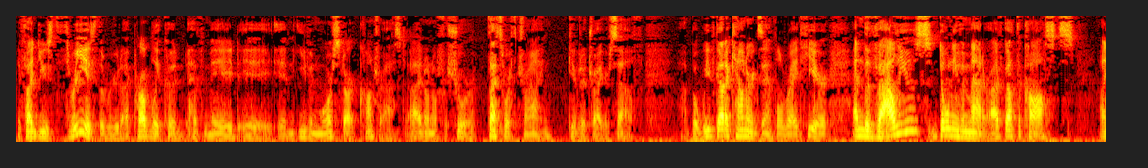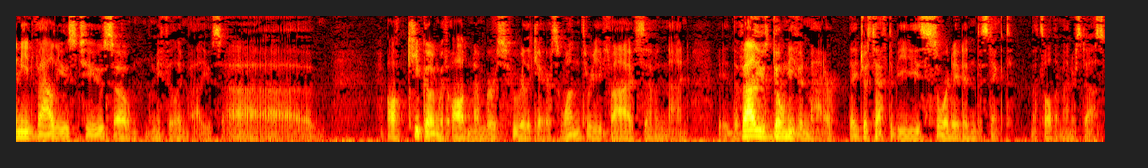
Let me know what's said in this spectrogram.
if I'd used three as the root, I probably could have made a, an even more stark contrast. I don't know for sure. That's worth trying. Give it a try yourself. Uh, but we've got a counterexample right here, and the values don't even matter. I've got the costs. I need values too, so let me fill in values. Uh, I'll keep going with odd numbers. Who really cares? 1, 3, 5, 7, 9. The values don't even matter. They just have to be sorted and distinct. That's all that matters to us.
